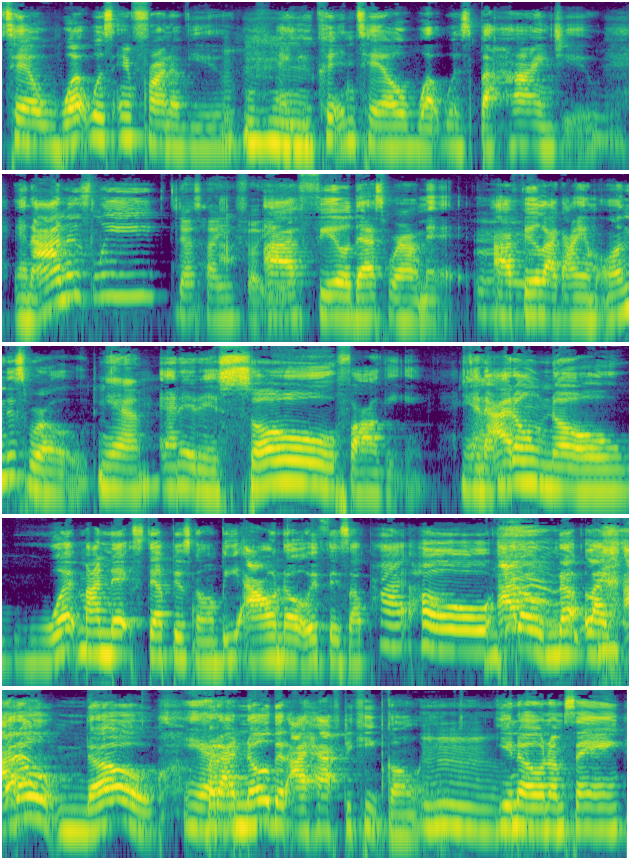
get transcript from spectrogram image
tell what was in front of you mm-hmm. and you mm-hmm. couldn't tell what was behind you mm-hmm. and honestly That's how you feel. I feel that's where I'm at. I feel like I am on this road Yeah. and it is so foggy. And I don't know what my next step is gonna be. I don't know if it's a pothole. I don't know. Like I don't know. Yeah. But I know that I have to keep going. Mm. You know what I'm saying?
